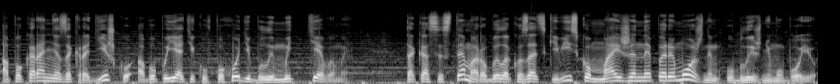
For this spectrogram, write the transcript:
а покарання за крадіжку або пиятіку в поході були миттєвими. Така система робила козацьке військо майже непереможним у ближньому бою,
